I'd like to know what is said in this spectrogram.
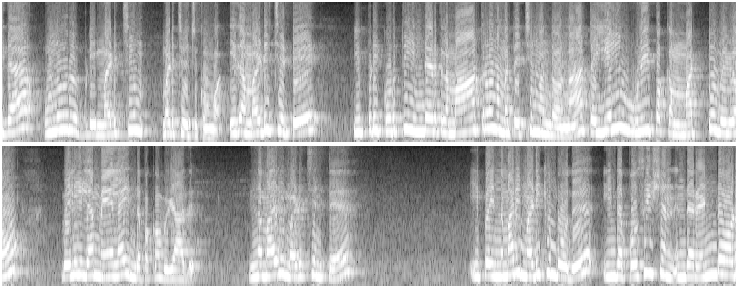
இதை இன்னொரு இப்படி மடித்து மடித்து வச்சுக்கோங்க. இதை மடிச்சுட்டு இப்படி கொடுத்து இந்த இடத்துல மாத்திரம் நம்ம தைச்சுன்னு வந்தோம்னா தையல் உள்பக்கம் மட்டும் விழும் வெளியில் மேலே இந்த பக்கம் விழாது. இந்த மாதிரி மடிச்சுன்ட்டு இப்போ இந்த மாதிரி மடிக்கும்போது இந்த பொசிஷன் இந்த ரெண்டோட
